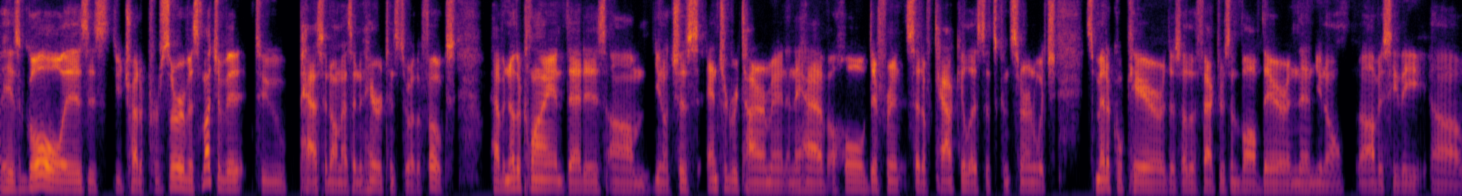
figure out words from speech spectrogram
but his goal is is to try to preserve as much of it to pass it on as an inheritance to other folks. Have another client that is, um, you know, just entered retirement and they have a whole different set of calculus that's concerned, which it's medical care. There's other factors involved there, and then you know, obviously the uh,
